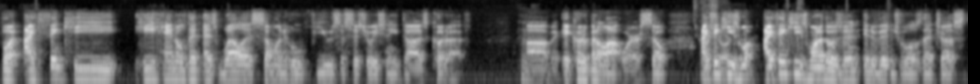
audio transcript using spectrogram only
but i think he he handled it as well as someone who views the situation he does could have Hmm. um, it could have been a lot worse so I Oh, think sure, he's sure. one. I think he's one of those individuals that just,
